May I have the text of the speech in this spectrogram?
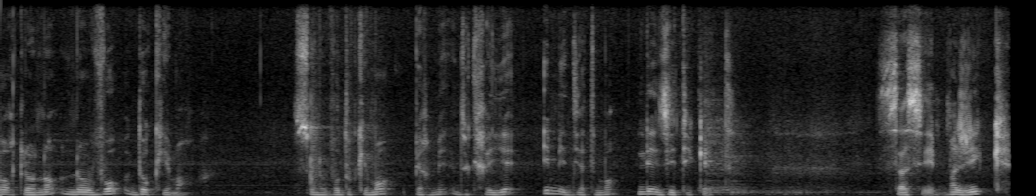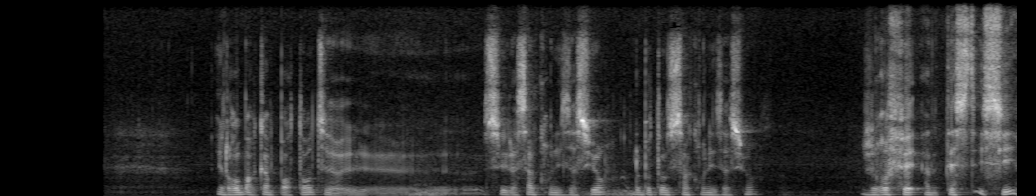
porte le nom nouveau document. Ce nouveau document permet de créer immédiatement les étiquettes. Ça, c'est magique. Une remarque importante, euh, c'est la synchronisation, le bouton de synchronisation. Je refais un test ici.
